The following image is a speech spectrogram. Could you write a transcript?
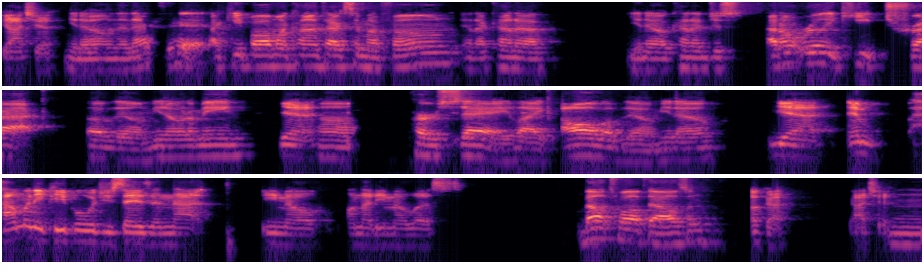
Gotcha. You know, and then that's it. I keep all my contacts in my phone and I kind of, you know, kind of just, I don't really keep track of them. You know what I mean? Yeah. Um, per se, like all of them, you know? Yeah. And how many people would you say is in that email, on that email list? About 12,000. Okay. Gotcha. Mm-hmm.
